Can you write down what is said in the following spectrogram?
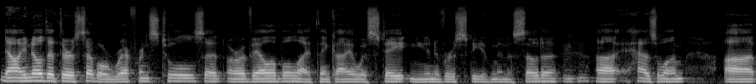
Now, I know that there are several reference tools that are available. I think Iowa State and University of Minnesota mm-hmm. uh, has one. Uh,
